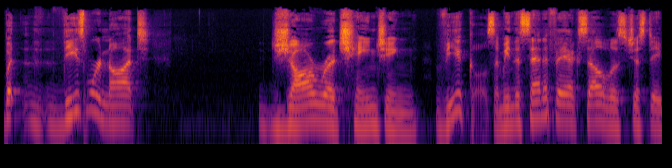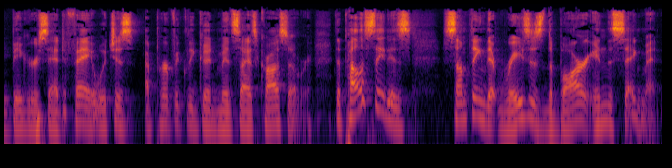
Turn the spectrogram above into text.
But th- these were not genre changing vehicles. I mean, the Santa Fe XL was just a bigger Santa Fe, which is a perfectly good midsize crossover. The Palisade is something that raises the bar in the segment,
